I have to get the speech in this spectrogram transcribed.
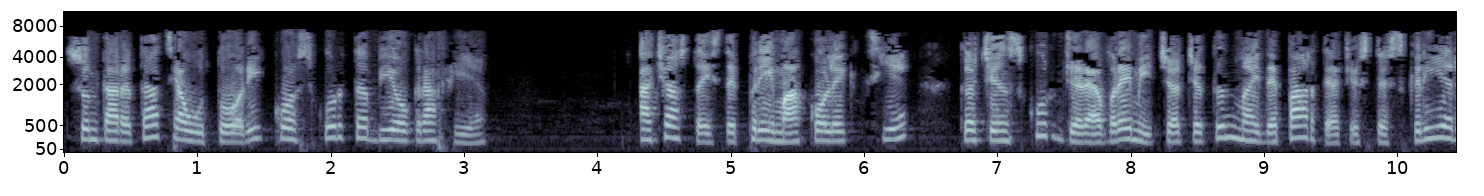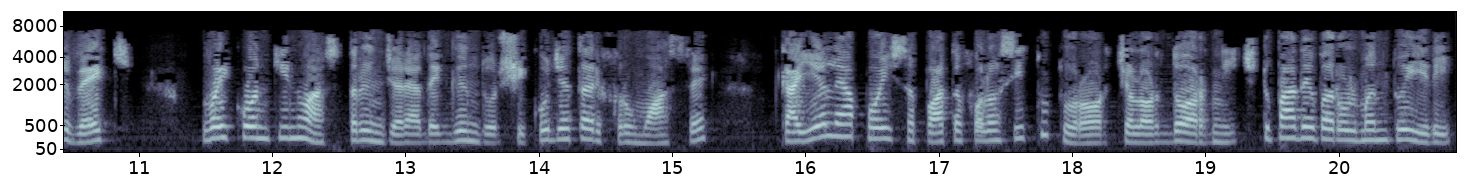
sunt arătați autorii cu o scurtă biografie. Aceasta este prima colecție, căci în scurgerea vremii cercetând mai departe aceste scrieri vechi, voi continua strângerea de gânduri și cugetări frumoase, ca ele apoi să poată folosi tuturor celor dornici după adevărul mântuirii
